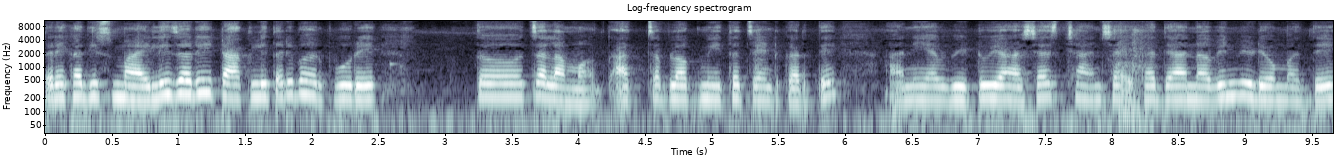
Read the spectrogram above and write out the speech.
तर एखादी स्माइली जरी टाकली तरी भरपूर आहे. तर चला मग आजचा ब्लॉग मी इथंच एंड करते. आणि भेटूया अशाच छानशा एखाद्या नवीन व्हिडिओमध्ये.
